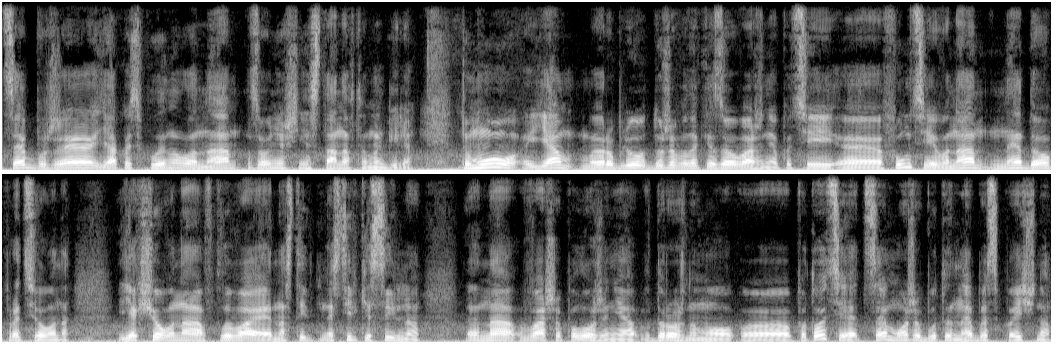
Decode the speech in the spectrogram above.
це б вже якось вплинуло на зовнішній стан автомобіля. Тому я роблю дуже велике зауваження по цій е, функції, вона недоопрацьована. Якщо вона впливає настіль- настільки сильно на ваше положення в дорожньому е, потоці, це може бути небезпечно.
